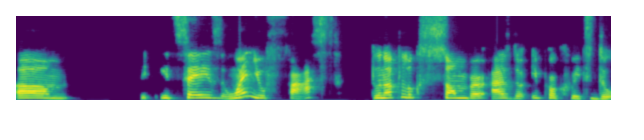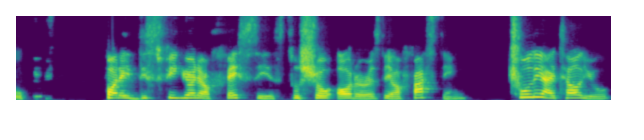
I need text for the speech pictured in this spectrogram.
Um, it says, when you fast, do not look somber as the hypocrites do, for they disfigure their faces to show others they are fasting. Truly, I tell you,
